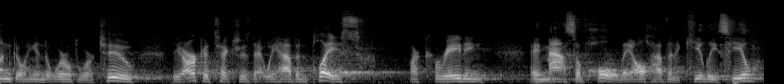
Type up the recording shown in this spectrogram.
I going into World War II. The architectures that we have in place are creating a massive hole. They all have an Achilles heel.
